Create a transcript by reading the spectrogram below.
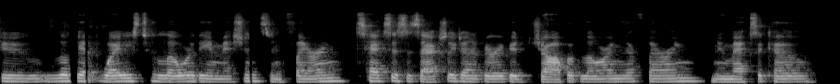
to look at ways to lower the emissions and flaring. Texas has actually done a very good job of lowering their flaring, New Mexico.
